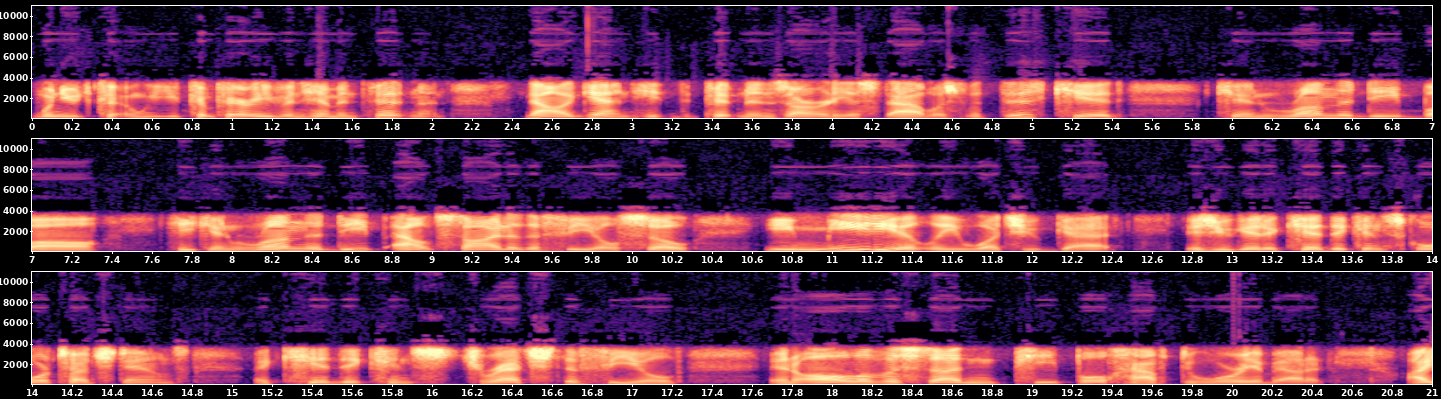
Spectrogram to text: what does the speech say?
when you when you compare even him and Pittman. Now again, he, Pittman's already established, but this kid can run the deep ball. He can run the deep outside of the field. So immediately, what you get is you get a kid that can score touchdowns, a kid that can stretch the field, and all of a sudden people have to worry about it. I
